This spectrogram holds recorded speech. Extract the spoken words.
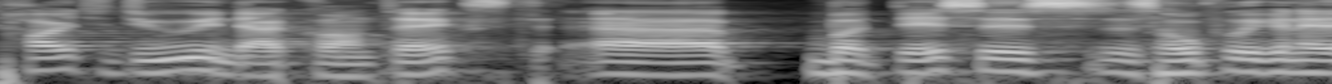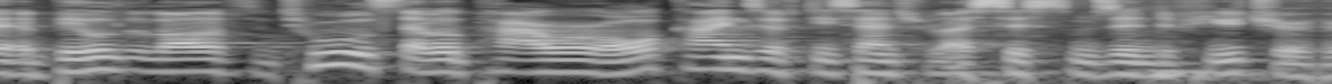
it's hard to do in that context. Uh, but this is, is hopefully going to build a lot of the tools that will power all kinds of decentralized systems in the future.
